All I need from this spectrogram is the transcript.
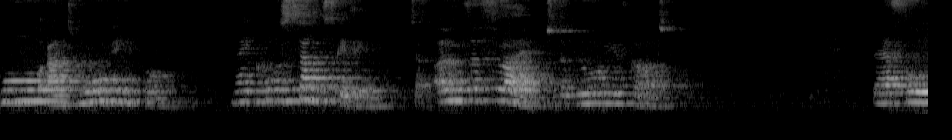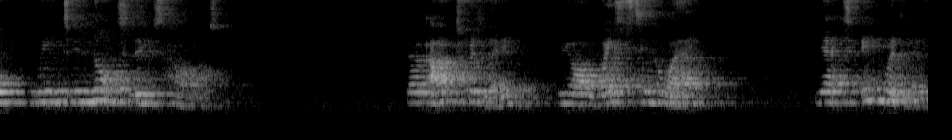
more and more people may cause thanksgiving to overflow to the glory of God. Therefore, we do not lose heart. Though outwardly we are wasting away, yet inwardly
